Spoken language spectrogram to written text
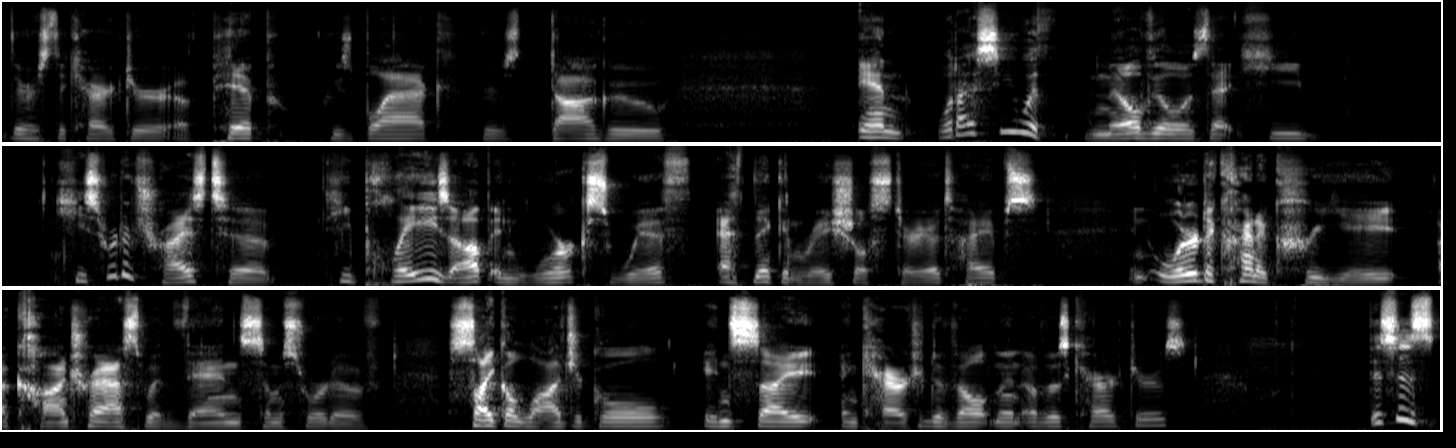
There's the character of Pip, who's black. There's Daggoo. And what I see with Melville is that he he sort of tries to he plays up and works with ethnic and racial stereotypes in order to kind of create a contrast with then some sort of psychological insight and character development of those characters. This is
